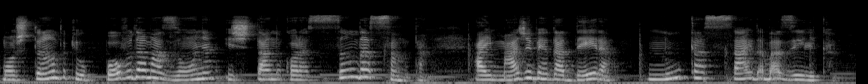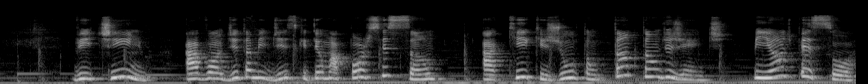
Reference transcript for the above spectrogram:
mostrando que o povo da Amazônia está no coração da santa. A imagem verdadeira nunca sai da basílica. Vitinho, a avó Dita me disse que tem uma procissão aqui que junta um tantão de gente, milhão de pessoas.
